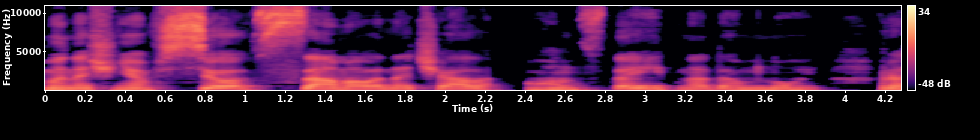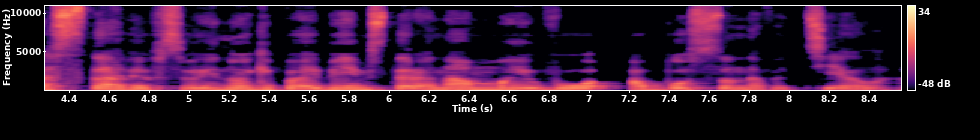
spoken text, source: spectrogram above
мы начнем все с самого начала. Он стоит надо мной, расставив свои ноги по обеим сторонам моего обоссанного тела.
